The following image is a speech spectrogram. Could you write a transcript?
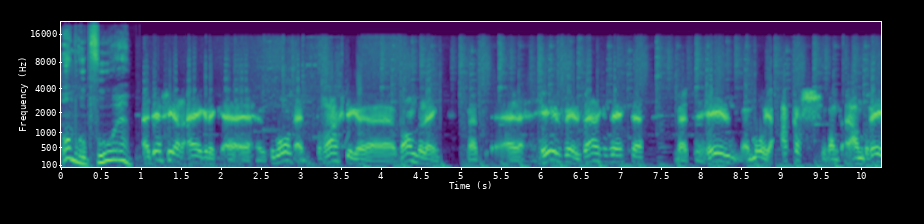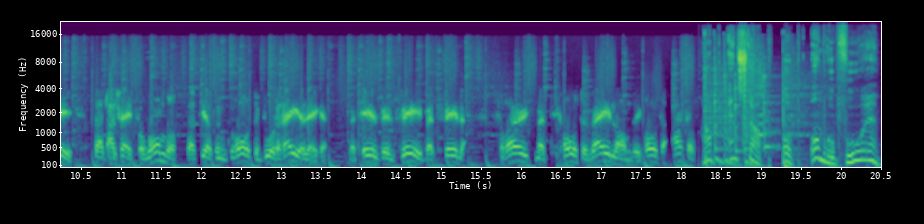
Omroep Voeren. Het is hier eigenlijk uh, gewoon een prachtige uh, wandeling met heel veel vergezichten. Met heel mooie akkers. Want André staat altijd verwonderd dat hier zo'n grote boerderijen liggen. Met heel veel vee, met veel fruit met grote weilanden, grote akkers. Hap en stap op Omroep Voeren.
